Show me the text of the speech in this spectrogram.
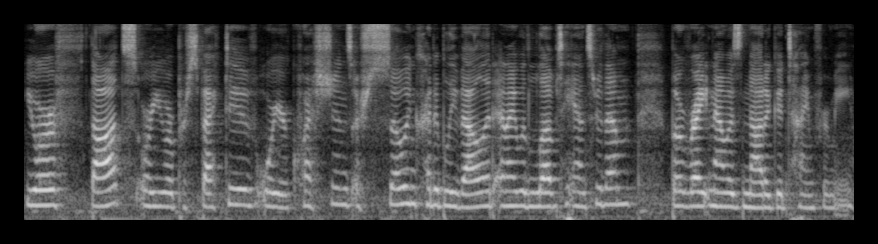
your thoughts or your perspective or your questions are so incredibly valid, and I would love to answer them, but right now is not a good time for me.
